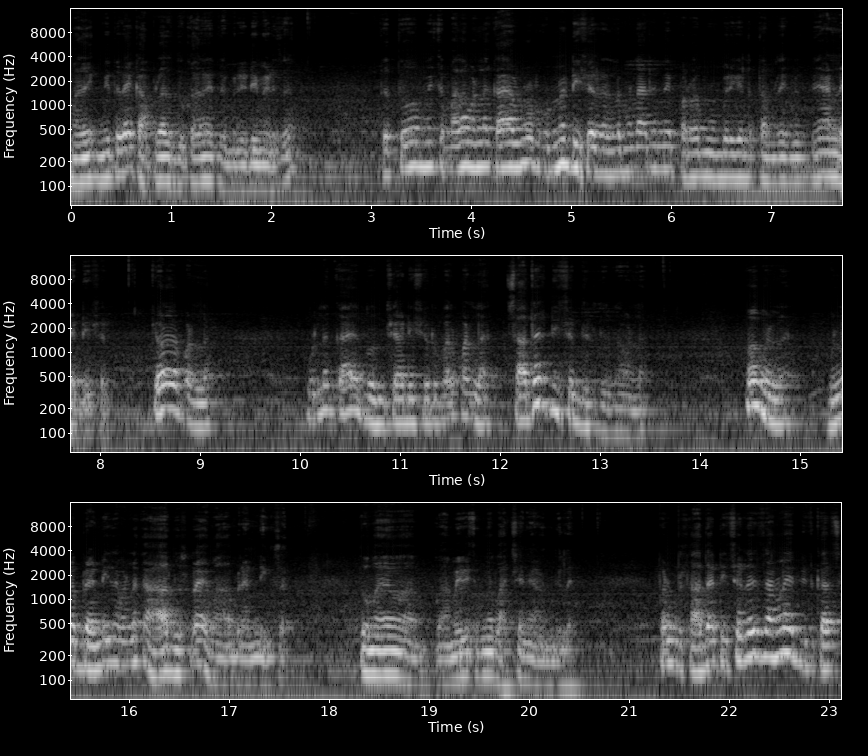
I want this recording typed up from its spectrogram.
माझा एक मित्र आहे कापडाचं दुकान आहे ते रेडीमेडचं तर तो मी मला म्हणलं काय म्हणून पूर्ण टी शर्ट आणलं. म्हणलं अरे नाही परवा मुंबईत गेलं तर आमच्या आणलं टी शर्ट केवढा पडला? म्हणलं काय दोनशे अडीचशे रुपयाला पडला. साधाच टी शर्ट दिसतो तुझा. म्हणला हो म्हणलं. म्हणलं ब्रँडिंगचा. म्हणलं का हा दुसरा आहे हा ब्रँडिंगचा. तो माझ्या अमेरिकेतनं भाच्याने आणून दिला पण साधा टी शर्टही चांगला आहे तितकाच.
